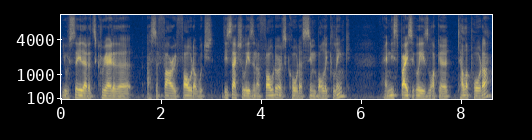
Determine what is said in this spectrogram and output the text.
you'll see that it's created a, a Safari folder, which this actually isn't a folder, it's called a symbolic link. And this basically is like a teleporter.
